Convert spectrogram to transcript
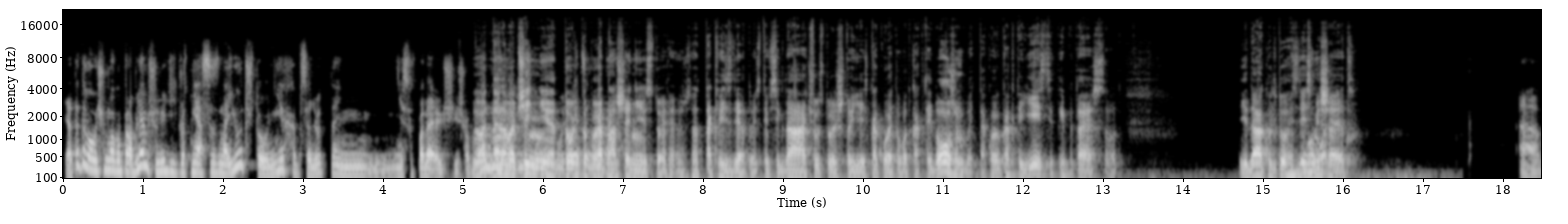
И от этого очень много проблем, что люди просто не осознают, что у них абсолютно не совпадающие шаблоны. Ну, это, наверное, вообще не только про отношения история. Это так везде. То есть ты всегда чувствуешь, что есть какой-то вот как ты должен быть, такой, как ты есть, и ты пытаешься вот и да, культура здесь вот. мешает. А,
